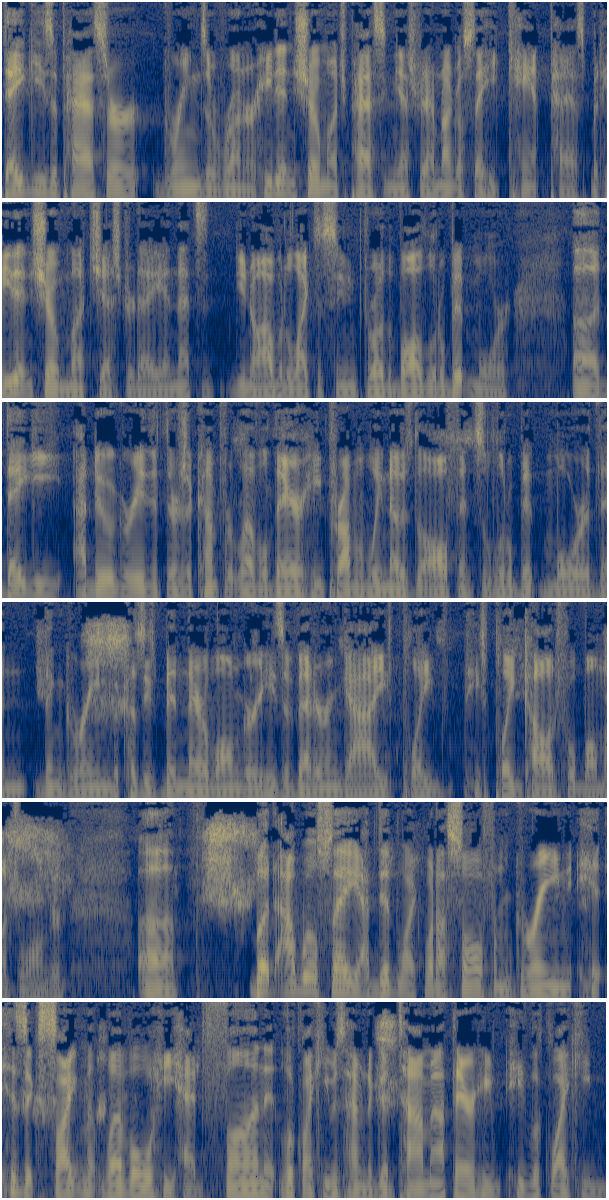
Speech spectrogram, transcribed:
Doege's a passer, Green's a runner. He didn't show much passing yesterday. I'm not going to say he can't pass, but he didn't show much yesterday, and that's you know I would have liked to see him throw the ball a little bit more. Uh, Doege, I do agree that there's a comfort level there. He probably knows the offense a little bit more than than Green because he's been there longer. He's a veteran guy. He's played he's played college football much longer. Uh, but I will say I did like what I saw from Green. His excitement level, he had fun. It looked like he was having a good time out there. He he looked like he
